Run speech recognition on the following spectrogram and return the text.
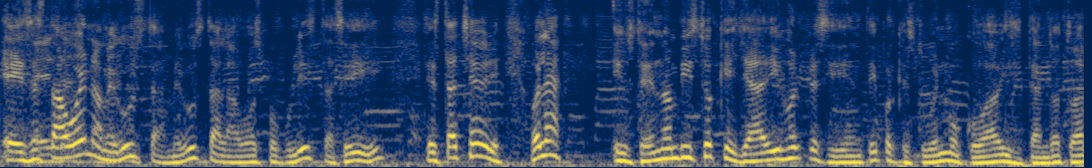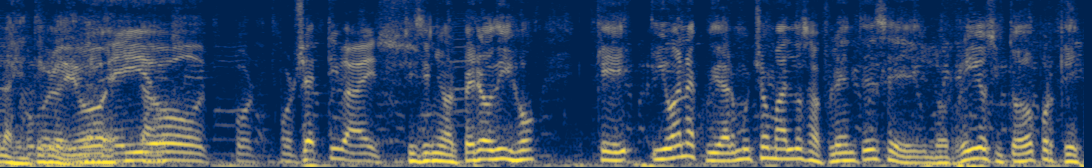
Esa está Esa buena, está me buena. gusta, me gusta la voz populista, sí. Está chévere. Hola, ¿y ustedes no han visto que ya dijo el presidente, porque estuvo en Mocoa visitando a toda la gente Pero que yo he ido por, por séptima vez. Sí, señor, pero dijo que iban a cuidar mucho más los afluentes, eh, los ríos y todo, porque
